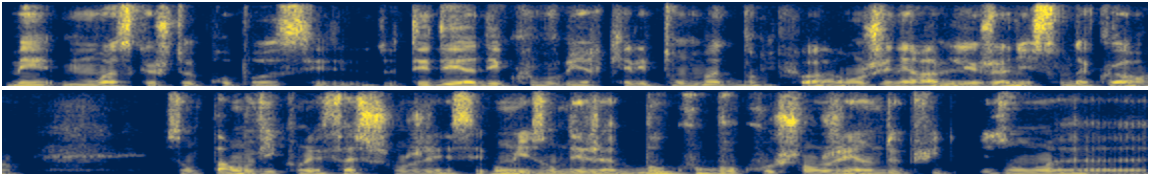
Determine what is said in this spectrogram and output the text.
mais moi, ce que je te propose, c'est de t'aider à découvrir quel est ton mode d'emploi. En général, les jeunes, ils sont d'accord. Hein ils n'ont pas envie qu'on les fasse changer. C'est bon, ils ont déjà beaucoup, beaucoup changé hein, depuis qu'ils ont euh,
